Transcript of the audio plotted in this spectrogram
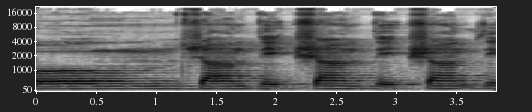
ஓம் சாந்தி சாந்தி சாந்தி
